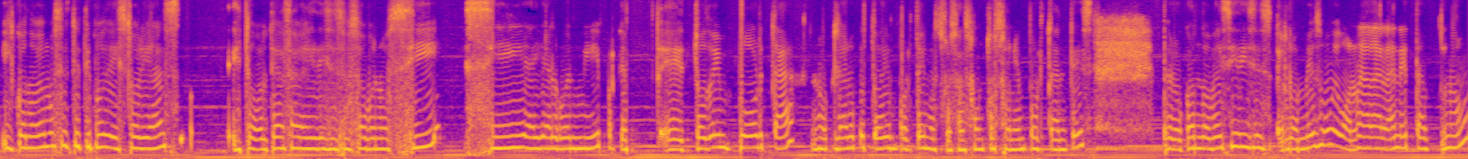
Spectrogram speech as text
y cuando vemos este tipo de historias, y te volteas a ver y dices, o sea, bueno, sí, sí hay algo en mí, porque eh, todo importa, no, claro que todo importa y nuestros asuntos son importantes, pero cuando ves y dices, lo mismo nada la neta, ¿no?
